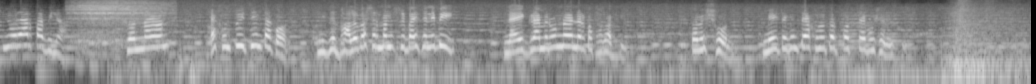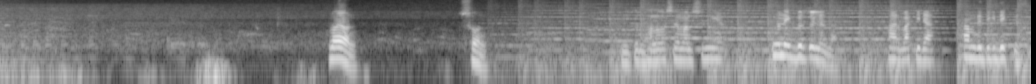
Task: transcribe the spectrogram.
তুই ওরে আর পাবি না। শোন নয়ন, এখন তুই চিন্তা কর, নিজের ভালোবাসার মানুষকে বাইছে নিবি, না এই গ্রামের উন্নয়নের কথা ভাববি? তবে শোন, মেয়েটা কিন্তু এখনও তোর পথটায় বসে রয়েছে। নয়ন শোন। তুই তোর ভালোবাসার মানুষ নিয়ে অনেক দূর চলে যা। আর বাকিরা আমাদের দিকে দেখতেছি।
